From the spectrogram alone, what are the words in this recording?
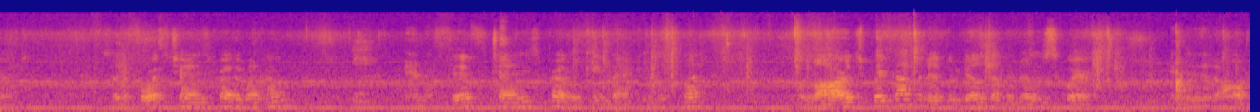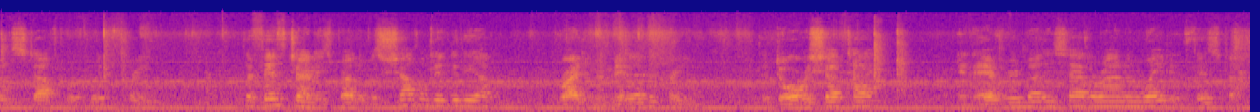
judge. So the fourth Chinese brother went home, and the fifth Chinese brother came back in his place. A large brick oven had been built on the village square, and it had all been stuffed with whipped cream. The fifth Chinese brother was shoveled into the oven, right in the middle of the cream. The door was shut tight, and everybody sat around and waited this time.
